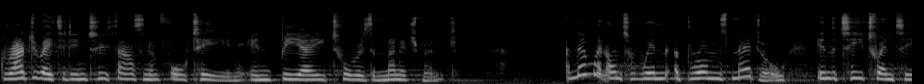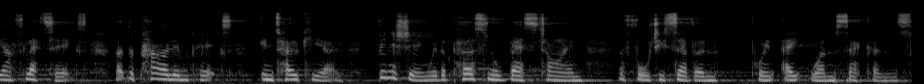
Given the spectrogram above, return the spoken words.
graduated in 2014 in BA Tourism Management and then went on to win a bronze medal in the T20 athletics at the Paralympics in Tokyo, finishing with a personal best time of 47.81 seconds.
